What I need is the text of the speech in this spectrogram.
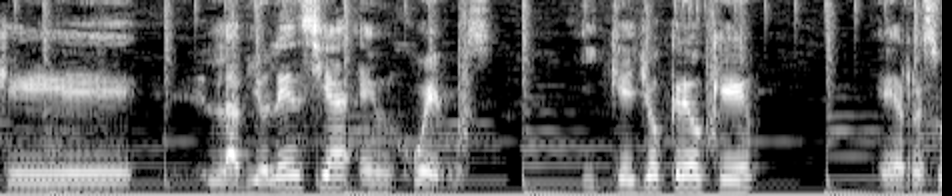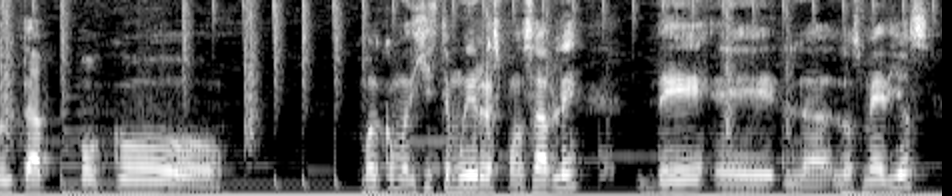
que la violencia en juegos. Y que yo creo que eh, resulta poco bueno como dijiste muy irresponsable de eh, los medios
